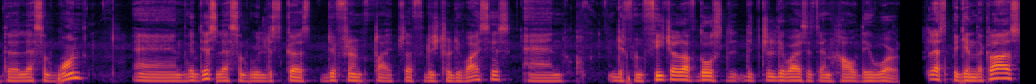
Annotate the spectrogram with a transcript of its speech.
the lesson 1 and in this lesson we'll discuss different types of digital devices and different features of those digital devices and how they work. Let's begin the class.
